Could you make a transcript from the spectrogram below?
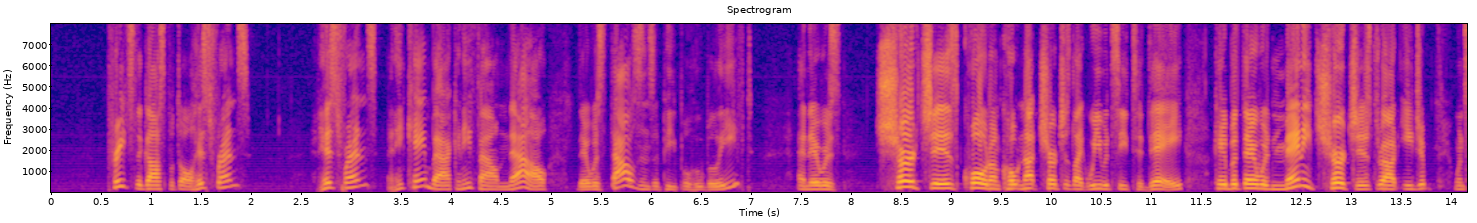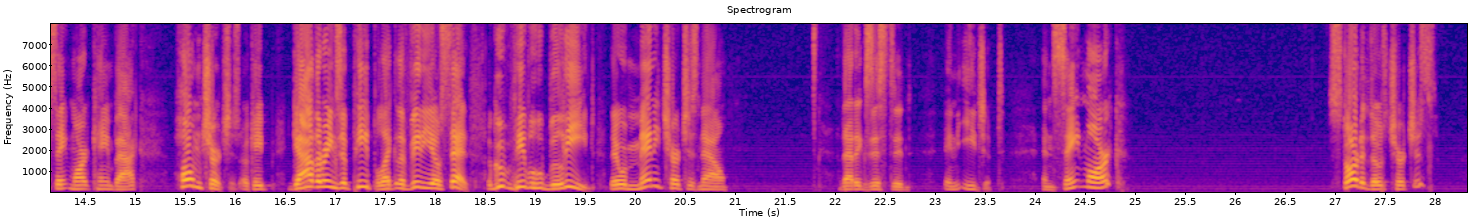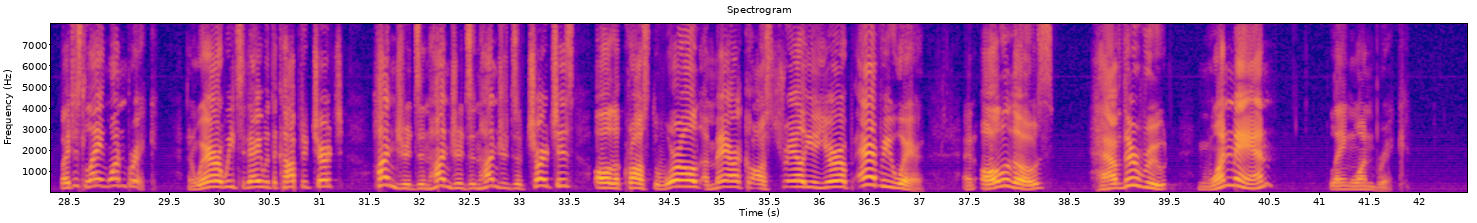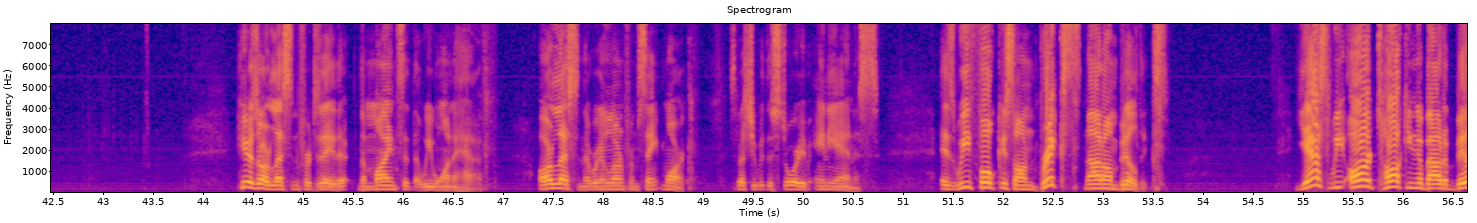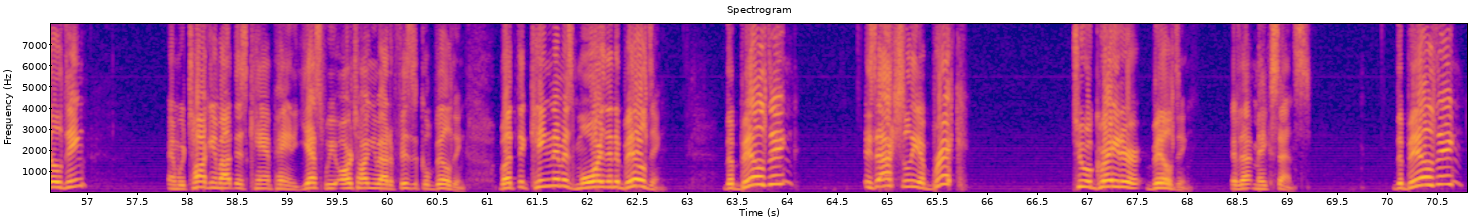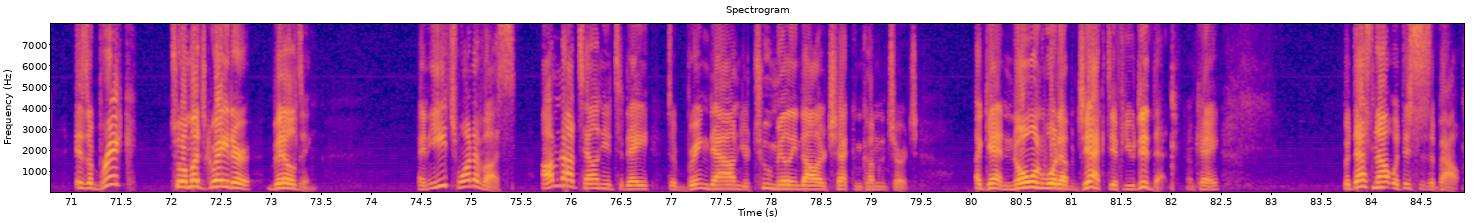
preached the gospel to all his friends and his friends, and he came back and he found now there was thousands of people who believed, and there was churches, quote unquote, not churches like we would see today, okay, but there were many churches throughout Egypt when St. Mark came back, home churches, okay, gatherings of people, like the video said, a group of people who believed. There were many churches now that existed in Egypt. And St. Mark started those churches by just laying one brick. And where are we today with the Coptic Church? Hundreds and hundreds and hundreds of churches all across the world America, Australia, Europe, everywhere. And all of those have their root in one man laying one brick. Here's our lesson for today the, mindset that we want to have. Our lesson that we're going to learn from St. Mark, especially with the story of Annianus, is we focus on bricks, not on buildings. Yes, we are talking about a building and we're talking about this campaign. Yes, we are talking about a physical building, but the kingdom is more than a building. The building is actually a brick to a greater building, if that makes sense. The building is a brick to a much greater building. And each one of us, I'm not telling you today to bring down your $2 million check and come to church. Again, no one would object if you did that, okay? But that's not what this is about.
